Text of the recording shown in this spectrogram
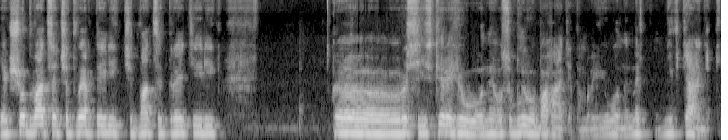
Якщо 24-й рік чи 23-й рік російські регіони, особливо багаті там регіони, неф- нефтяники,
